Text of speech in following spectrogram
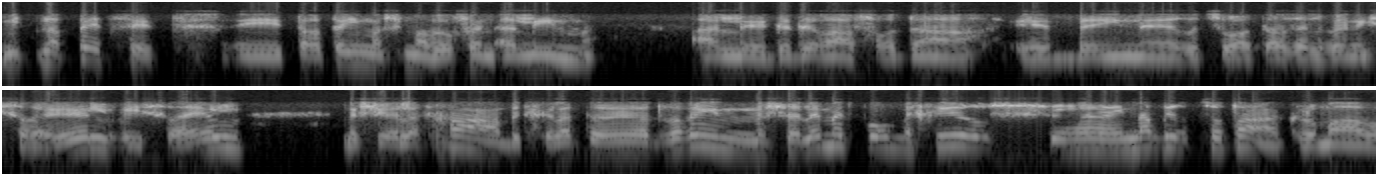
מתנפצת אה, תרתי משמע באופן אלים על אה, גדר ההפרדה אה, בין רצועת עזה לבין ישראל, וישראל, לשאלתך, בתחילת הדברים, משלמת פה מחיר שאינה ברצותה. כלומר,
